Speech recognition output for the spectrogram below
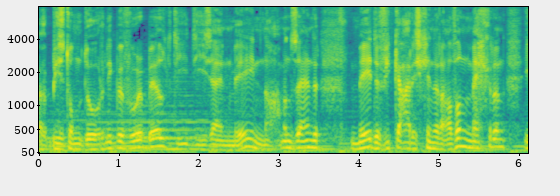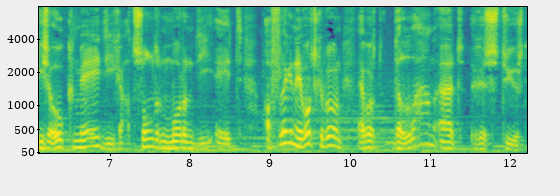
uh, bisdom Doornik bijvoorbeeld, die, die zijn mee, namen zijn er mee. De vicaris-generaal van Mechelen is ook mee, die gaat zonder morren die eed afleggen. Hij wordt gewoon hij wordt de laan uitgestuurd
